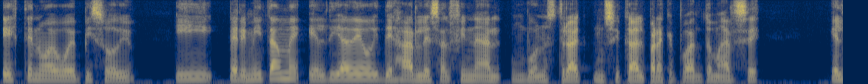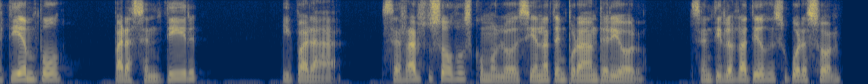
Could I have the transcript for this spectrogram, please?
este nuevo episodio y permítanme el día de hoy dejarles al final un bonus track musical para que puedan tomarse el tiempo para sentir y para cerrar sus ojos, como lo decía en la temporada anterior, sentir los latidos de su corazón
